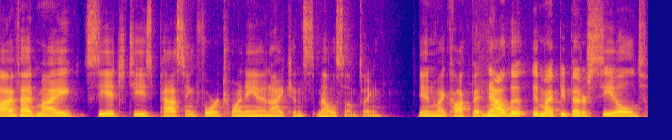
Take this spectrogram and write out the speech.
I've had my CHTs passing 420 and I can smell something in my cockpit. Now, the, it might be better sealed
